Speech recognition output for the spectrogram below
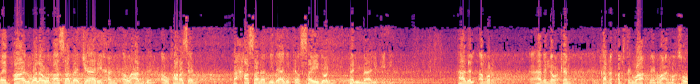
طيب قال ولو غصب جارحا أو عبدا أو فرسا فحصل بذلك صيد فلمالكه. هذا الأمر هذا النوع كم؟ ذكرنا خمسة أنواع من أنواع المغصوب.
